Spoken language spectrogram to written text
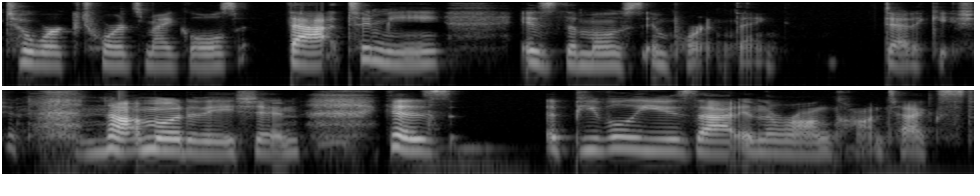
to work towards my goals. That to me is the most important thing dedication, not motivation, because people use that in the wrong context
